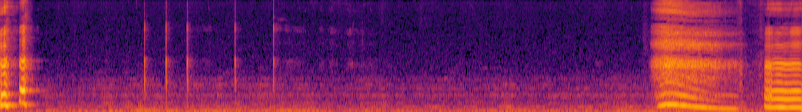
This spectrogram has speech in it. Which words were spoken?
哈哈。呃，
